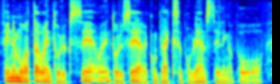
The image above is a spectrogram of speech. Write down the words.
finne måter å introdusere, å introdusere, komplekse problemstillinger på. Og,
